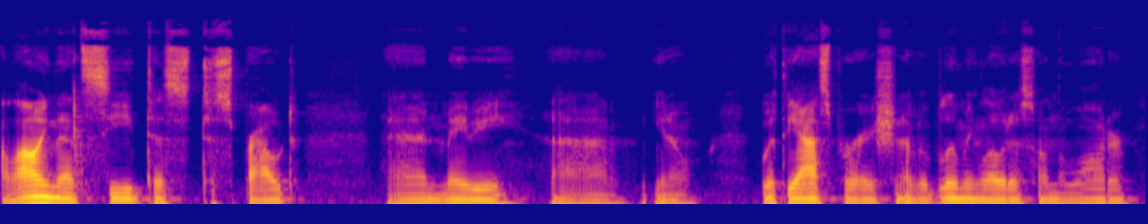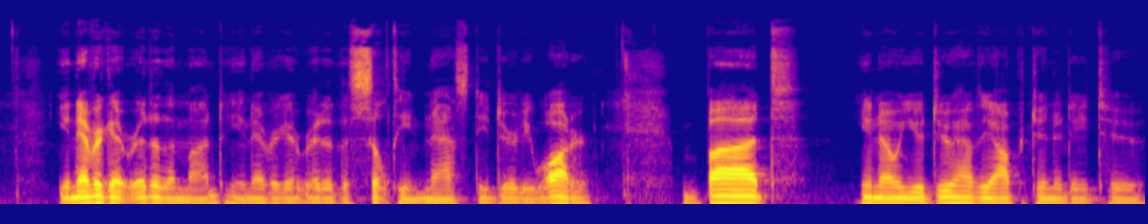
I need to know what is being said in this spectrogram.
allowing that seed to, to sprout and maybe, uh, you know, with the aspiration of a blooming lotus on the water. You never get rid of the mud. You never get rid of the silty, nasty, dirty water. But, you know, you do have the opportunity to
